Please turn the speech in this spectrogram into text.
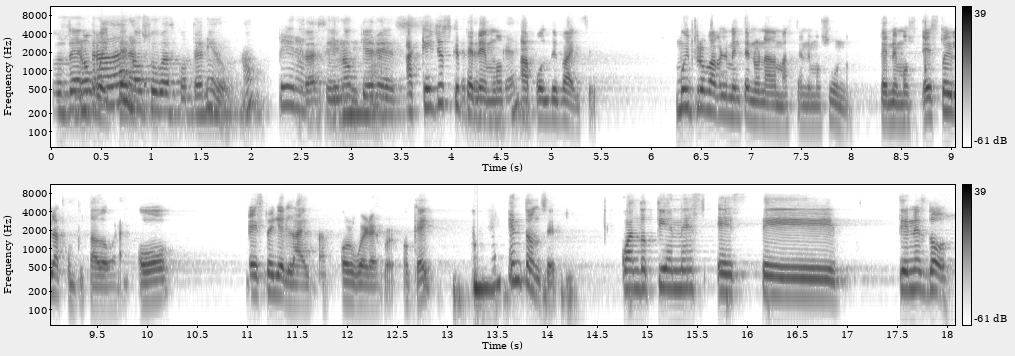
Pues de No, entrada no espérate. subas contenido, ¿no? O sea, si no quieres Aquellos que que te tenemos toquen. Apple devices, muy probablemente no nada más tenemos uno. Tenemos esto y la computadora, o esto y el iPad, o whatever, ¿ok? Entonces, cuando tienes este, tienes dos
